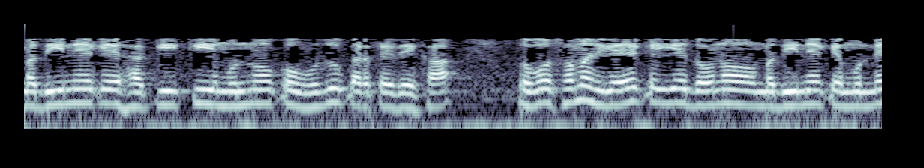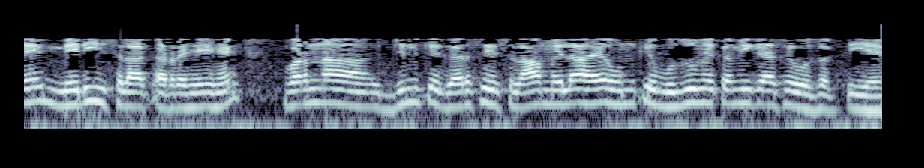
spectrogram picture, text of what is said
مدینے کے حقیقی منوں کو وضو کرتے دیکھا تو وہ سمجھ گئے کہ یہ دونوں مدینے کے منع میری اصلاح کر رہے ہیں، ورنہ جن کے گھر سے اسلام ملا ہے ان کے وضو میں کمی کیسے ہو سکتی ہے؟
